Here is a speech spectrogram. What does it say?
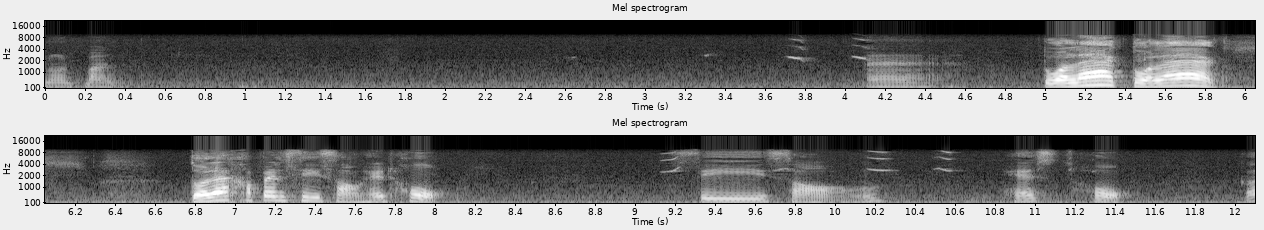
โน้ตบัน ตัวแรกตัวแรก ตัวแรกเขาเป็น C2 H6 C2 H6 ก็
